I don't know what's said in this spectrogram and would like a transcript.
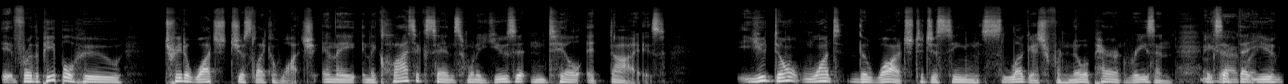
it, for the people who treat a watch just like a watch and they in the classic sense want to use it until it dies you don't want the watch to just seem sluggish for no apparent reason except that you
